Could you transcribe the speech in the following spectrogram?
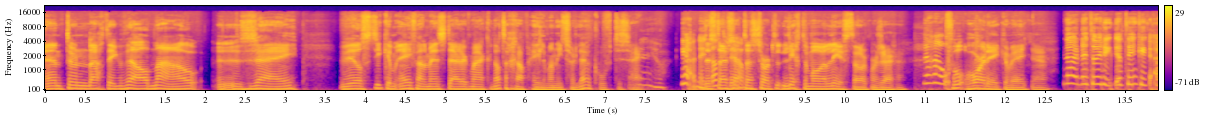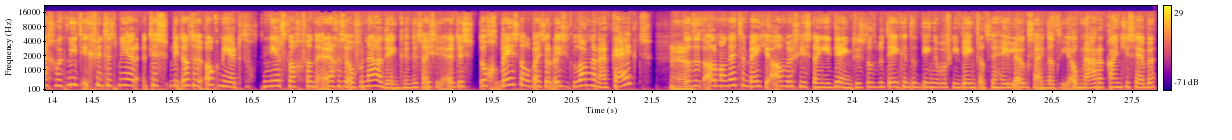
En toen dacht ik wel, nou, eh, zij wil stiekem even aan de mensen duidelijk maken dat de grap helemaal niet zo leuk hoeft te zijn. Ja, nee, dus dat daar zit een soort lichte moralist, zal ik maar zeggen. Nou, hoorde ik een beetje. Nou, dat weet ik. Dat denk ik eigenlijk niet. Ik vind het meer. Het is, dat is ook meer toch de neerslag van ergens over nadenken. Dus als je het is toch meestal bij zo als je het langer naar kijkt, Ja. dat het allemaal net een beetje anders is dan je denkt. Dus dat betekent dat dingen waarvan je denkt dat ze heel leuk zijn, dat die ook nare kantjes hebben.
